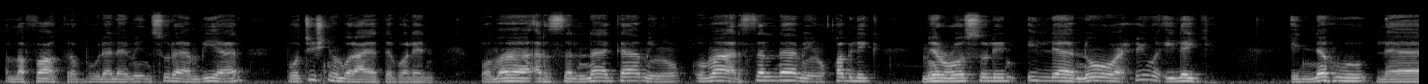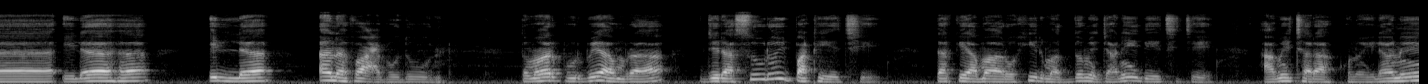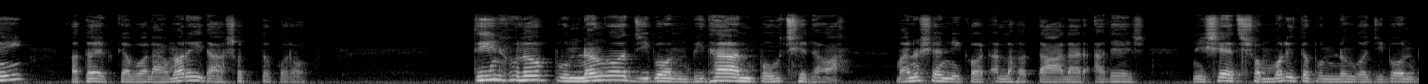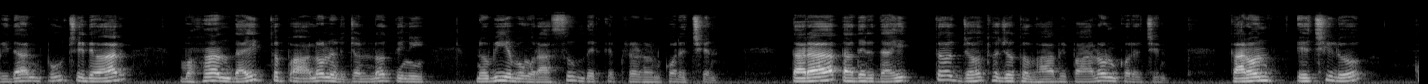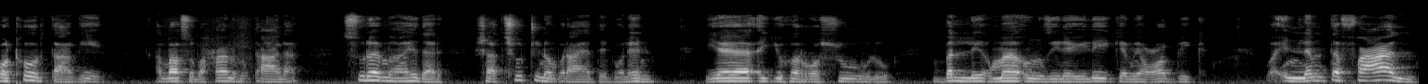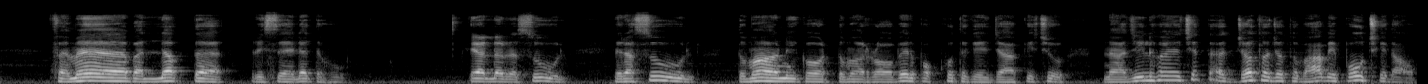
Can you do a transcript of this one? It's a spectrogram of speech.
আল্লাহ পাক রব্বুল আলামিন সূরা আম্বিয়ার পঁচিশ নম্বর আয়াতে বলেন, ওমা আরসালনাকা মিন, ওমা আরসালনা মিন ক্বাবলিক মির রসুলিন ইল্লা নূহু ইলাইহি। ইন্নাহু লা ইলাহা ইল্লা আনা ফা'বুদুন। তোমার পূর্বে আমরা যে রাসূলই পাঠিয়েছি, তাকে আমার ওহির মাধ্যমে জানিয়ে দিয়েছি যে, আমি ছাড়া কোনো ইলা নেই, অতএব কেবল আমারই দাসত্ব করো। তিন হলো পূর্ণাঙ্গ জীবন বিধান পৌঁছে দেওয়া। মানুষের নিকট আল্লাহ তালার আদেশ, নিষেধ সম্বলিত পূর্ণাঙ্গ জীবন বিধান পৌঁছে দেওয়ার মহান দায়িত্ব পালনের জন্য তিনি নবী এবং রাসূলদেরকে প্রেরণ করেছেন। তারা তাদের দায়িত্ব যথাযথভাবে পালন করেছেন। কারণ এ ছিল কঠোর তাগিদ। আল্লাহ সুবহানাহু তাআলা সূরা মাহেদার সাতষট্টি নম্বর আয়াতে বলেন, ইয়া রাসূল বাল্লাগতা রিসালাতাহু হে আল্লাহর রাসূল, হে রাসূল, তোমার নিকট, তোমার রবের পক্ষ থেকে যা কিছু নাজিল হয়েছে তা যথাযথভাবে পৌঁছে দাও।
